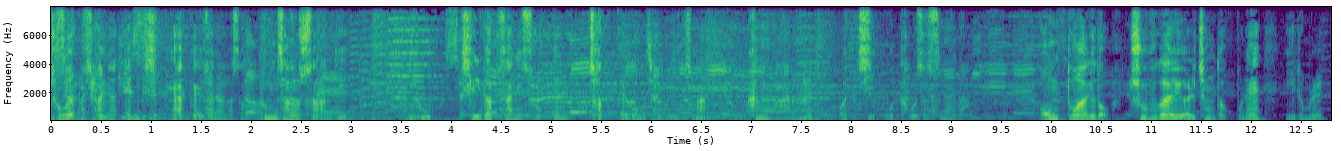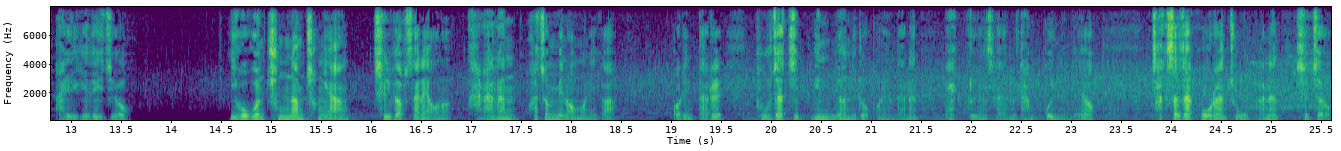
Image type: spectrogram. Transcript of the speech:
1988년 MBC 대학가요제 나가서 금상을 수상한 뒤 이후 칠갑산이 수록된 첫 앨범을 발표했지만 큰 반응을 얻지 못하고 있었습니다. 엉뚱하게도 주부가요 열창 덕분에 이름을 알리게 되죠. 이 곡은 충남 청양 칠갑산의 어느 가난한 화전민 어머니가 어린 딸을 부잣집 민면으로 보낸다는 애끓는 사연을 담고 있는데요. 작사 작곡을 한 조우파는 실제로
